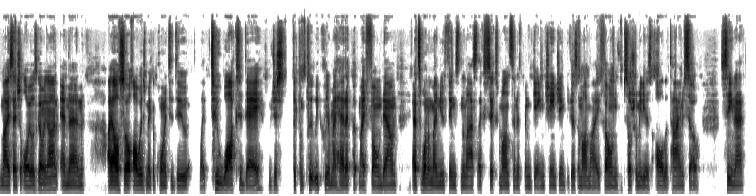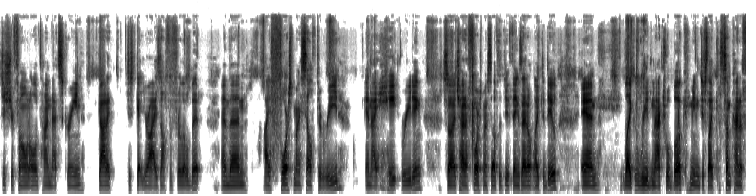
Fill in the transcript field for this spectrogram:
my essential oils going on. And then I also always make a point to do like two walks a day just to completely clear my head. I put my phone down. That's one of my new things in the last like six months, and it's been game changing because I'm on my phone, social medias all the time. So seeing that, just your phone all the time, that screen, got to just get your eyes off it for a little bit. And then I force myself to read, and I hate reading. So I try to force myself to do things I don't like to do and like read an actual book, meaning just like some kind of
